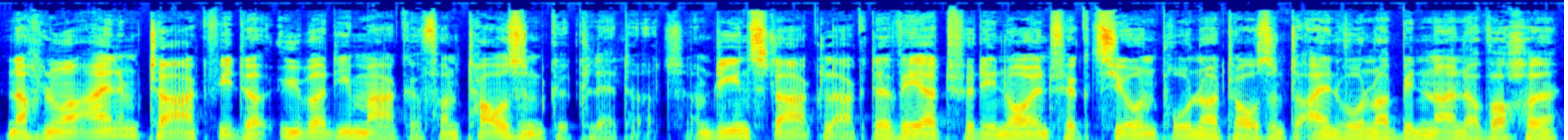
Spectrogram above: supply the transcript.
nach nur einem Tag wieder über die Marke von 1000 geklettert. Am Dienstag lag der Wert für die Neuinfektion pro 100.000 Einwohner binnen einer Woche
